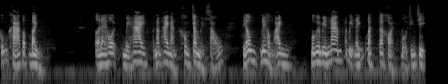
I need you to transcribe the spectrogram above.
cũng khá bập bềnh. Ở đại hội 12 năm 2016 thì ông Lê Hồng Anh, một người miền Nam đã bị đánh bật ra khỏi Bộ Chính trị.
